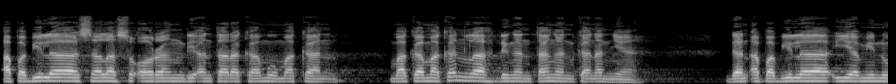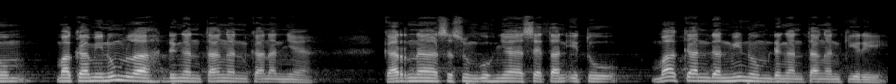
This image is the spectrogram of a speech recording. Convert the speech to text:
Apabila salah seorang di antara kamu makan, maka makanlah dengan tangan kanannya. Dan apabila ia minum, maka minumlah dengan tangan kanannya. Karena sesungguhnya setan itu makan dan minum dengan tangan kiri.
